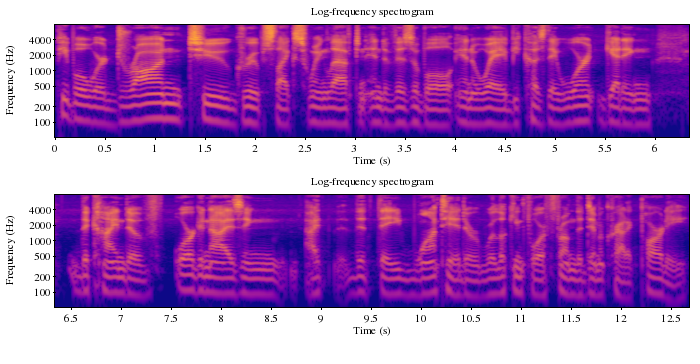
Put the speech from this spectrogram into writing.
people were drawn to groups like Swing Left and Indivisible in a way because they weren't getting the kind of organizing I, that they wanted or were looking for from the Democratic Party.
